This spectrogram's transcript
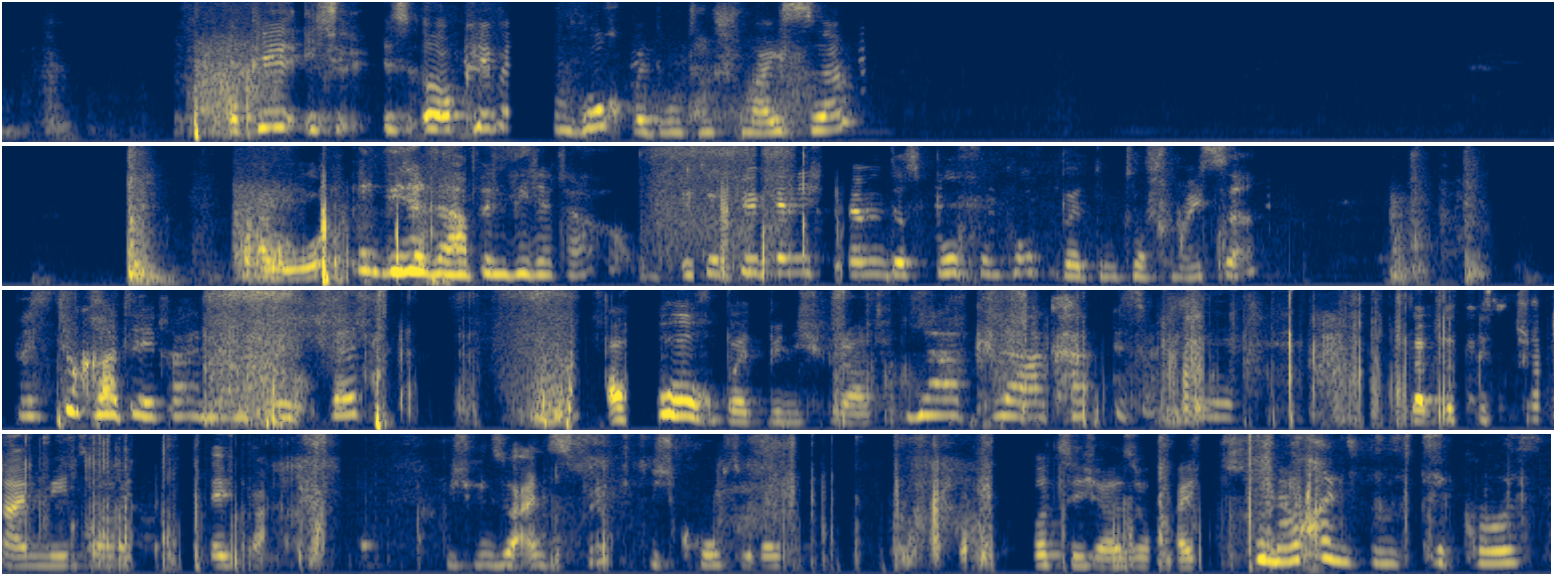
Okay, ich ist okay, wenn ich vom Hochbett runterschmeiße. Hallo? Bin wieder da, bin wieder da. Ist okay, wenn ich ähm, das Buch vom Hochbett runterschmeiße? Bist du gerade etwa in deinem Hochbett? Auf Hochbett bin ich gerade. Ja, klar, kann, ist okay. Ich glaube, das ist schon ein Meter. Ich bin so 1,50 groß oder 40, also weit. Ich bin auch 1,50 groß.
